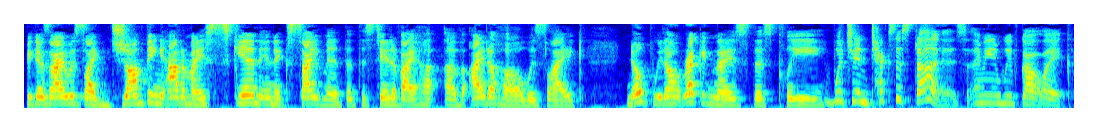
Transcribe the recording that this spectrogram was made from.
because I was like jumping out of my skin in excitement that the state of I- of Idaho was like, nope, we don't recognize this plea. which in Texas does. I mean, we've got like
